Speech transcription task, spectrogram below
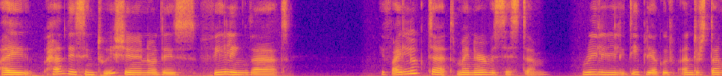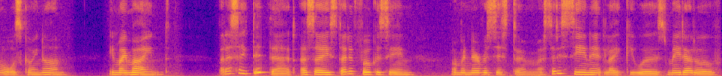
I had this intuition or this feeling that if I looked at my nervous system really, really deeply, I could understand what was going on in my mind. But as I did that, as I started focusing on my nervous system, I started seeing it like it was made out of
